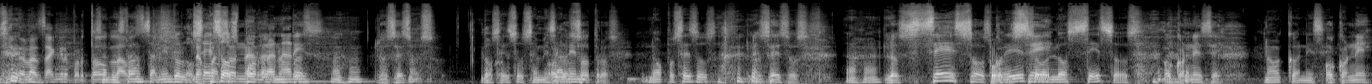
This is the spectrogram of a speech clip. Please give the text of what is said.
saliendo la sangre por todos me lados. están saliendo los No sesos por la no nariz. Ajá. Los sesos, Los sesos se me O salen. los otros. No, pues esos. los sesos, Ajá. los sesos Por con eso, C los sesos. o con S No, con ese. o con E.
